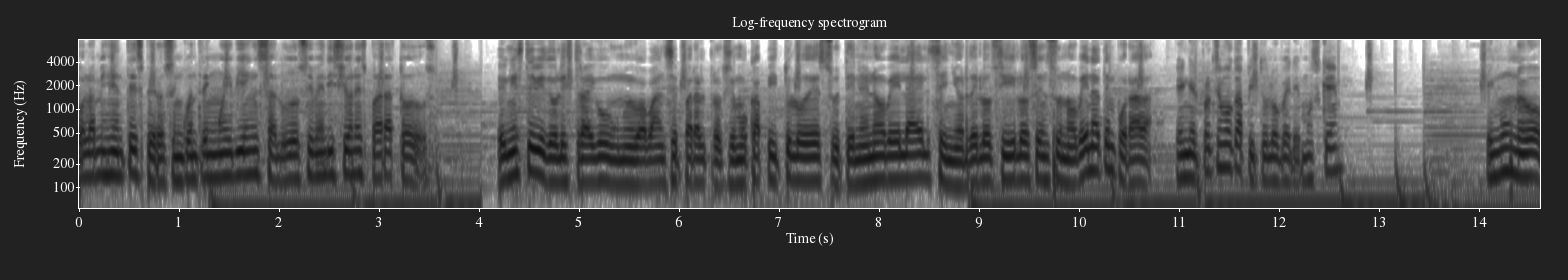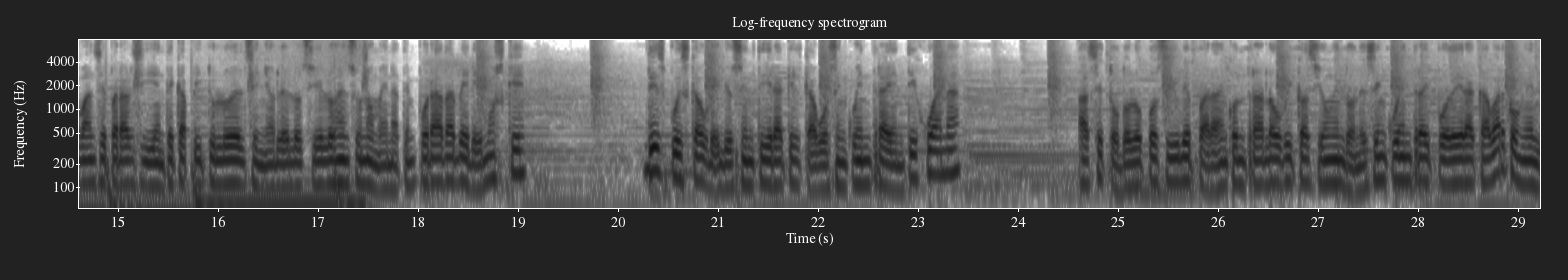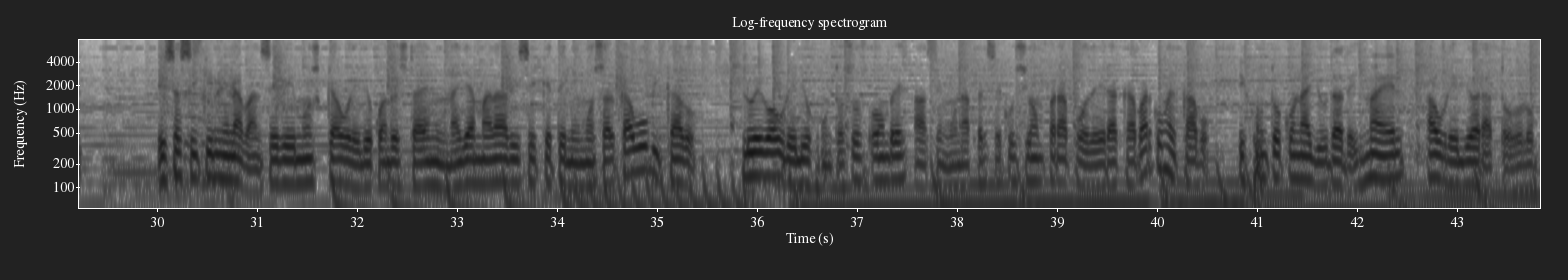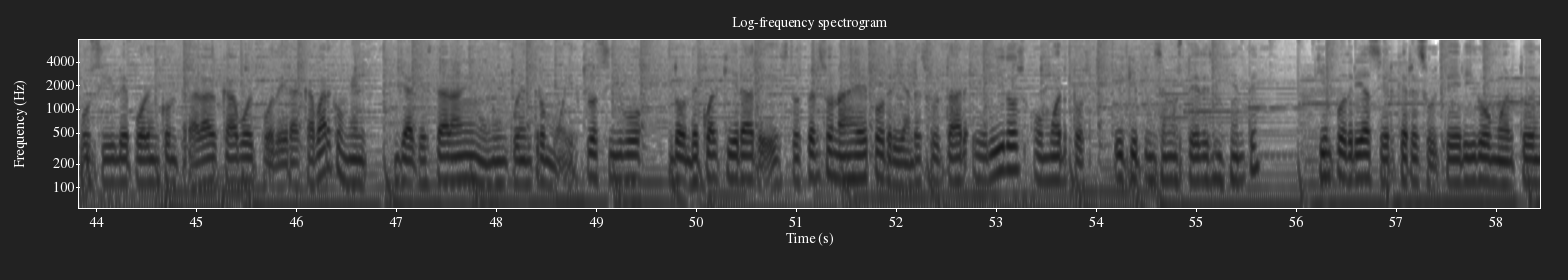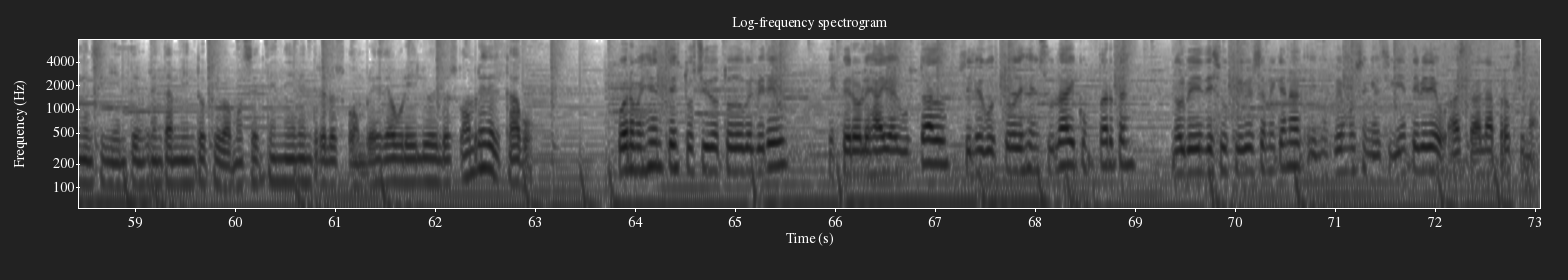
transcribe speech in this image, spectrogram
Hola mi gente, espero se encuentren muy bien, saludos y bendiciones para todos. En este video les traigo un nuevo avance para el próximo capítulo de su telenovela El Señor de los Cielos en su novena temporada. En el próximo capítulo veremos que... En un nuevo avance para el siguiente capítulo del Señor de los Cielos en su novena temporada veremos que... Después que Aurelio se entera que el cabo se encuentra en Tijuana, hace todo lo posible para encontrar la ubicación en donde se encuentra y poder acabar con él. Es así que en el avance vemos que Aurelio cuando está en una llamada dice que tenemos al cabo ubicado. Luego Aurelio junto a sus hombres hacen una persecución para poder acabar con el cabo y junto con la ayuda de Ismael, Aurelio hará todo lo posible por encontrar al cabo y poder acabar con él, ya que estarán en un encuentro muy explosivo donde cualquiera de estos personajes podrían resultar heridos o muertos. ¿Y qué piensan ustedes mi gente? ¿Quién podría ser que resulte herido o muerto en el siguiente enfrentamiento que vamos a tener entre los hombres de Aurelio y los hombres del cabo? Bueno mi gente, esto ha sido todo el video. Espero les haya gustado. Si les gustó dejen su like, compartan. No olviden de suscribirse a mi canal y nos vemos en el siguiente video. Hasta la próxima.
